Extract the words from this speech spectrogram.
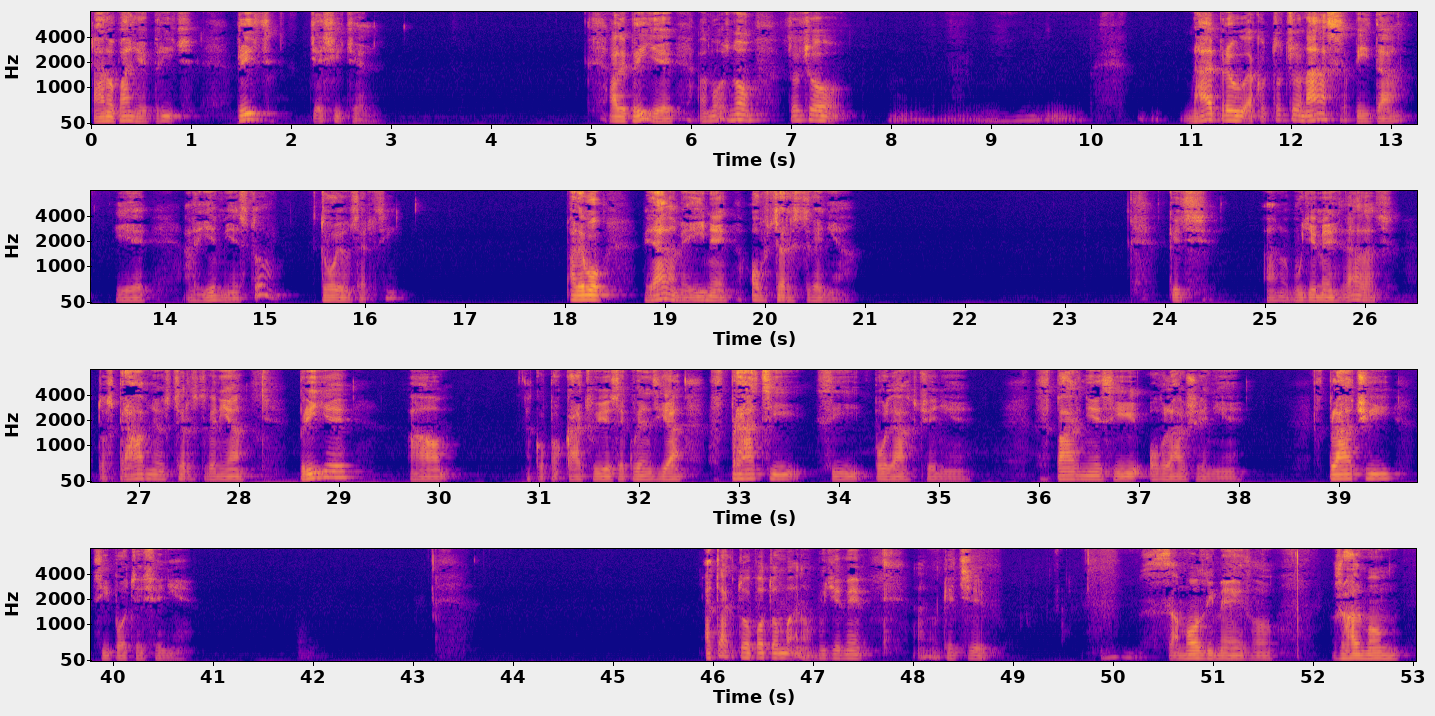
Áno, pane, príď, príď, tešiteľ. Ale príde a možno to, čo najprv ako to, čo nás pýta, je, ale je miesto v tvojom srdci? Alebo hľadáme iné občerstvenia. Keď áno, budeme hľadať to správne občerstvenia, príde a ako pokračuje sekvencia, v práci si poľahčenie, v spárne si ovlášenie, v pláči si potešenie. A takto potom, áno, budeme, áno, keď sa modlíme so žalmom,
